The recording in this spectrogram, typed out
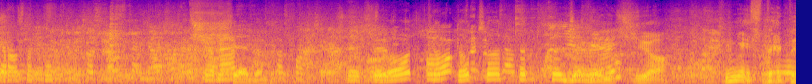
Dobra, ostatnie. Siedem, Siedem. O, O. to, to, to, to, to dziewięć. Ja. Niestety.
